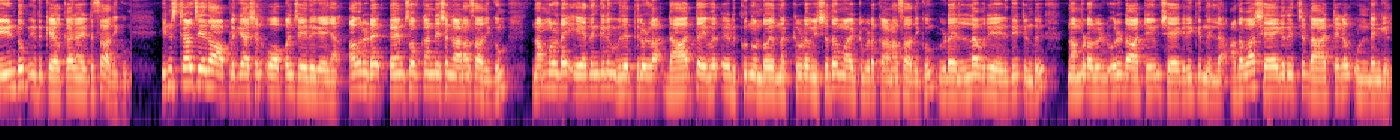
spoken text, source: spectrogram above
വീണ്ടും ഇത് കേൾക്കാനായിട്ട് സാധിക്കും. ഇൻസ്റ്റാൾ ചെയ്ത ആപ്ലിക്കേഷൻ ഓപ്പൺ ചെയ്ത് കഴിഞ്ഞാൽ അവരുടെ ടേംസ് ഓഫ് കണ്ടീഷൻ കാണാൻ സാധിക്കും. നമ്മളുടെ ഏതെങ്കിലും വിധത്തിലുള്ള ഡാറ്റ ഇവർ എടുക്കുന്നുണ്ടോ എന്നൊക്കെ ഇവിടെ വിശദമായിട്ട് ഇവിടെ കാണാൻ സാധിക്കും. ഇവിടെ എല്ലാവരും എഴുതിയിട്ടുണ്ട്. നമ്മുടെ ഒരു ഒരു ഡാറ്റയും ശേഖരിക്കുന്നില്ല. അഥവാ ശേഖരിച്ച ഡാറ്റകൾ ഉണ്ടെങ്കിൽ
